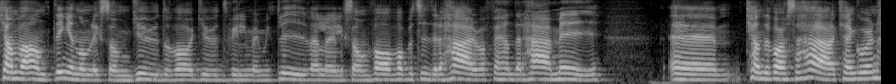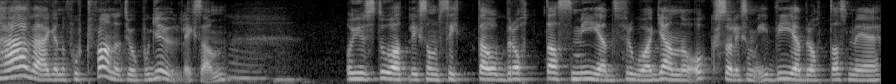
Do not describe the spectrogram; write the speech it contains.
Kan vara antingen om liksom Gud och vad Gud vill med mitt liv eller liksom vad, vad betyder det här, varför händer det här mig? Eh, kan det vara så här, kan jag gå den här vägen och fortfarande tro på Gud liksom? Och just då att liksom sitta och brottas med frågan och också liksom i det brottas med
